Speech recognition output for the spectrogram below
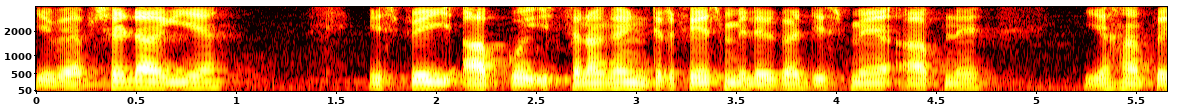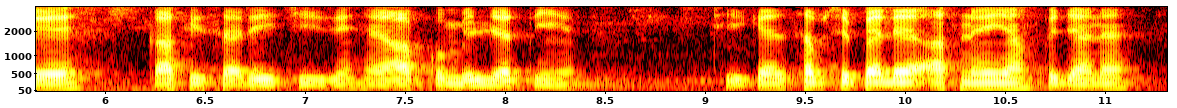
ये वेबसाइट आ गई है। इस पर आपको इस तरह का इंटरफेस मिलेगा जिसमें आपने यहाँ पे काफ़ी सारी चीज़ें हैं, आपको मिल जाती हैं। ठीक है? सबसे पहले आपने यहाँ पे जाना है।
